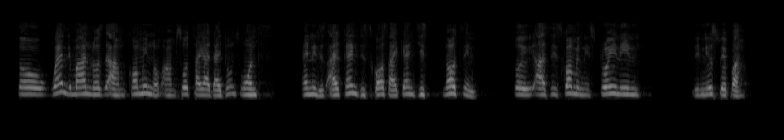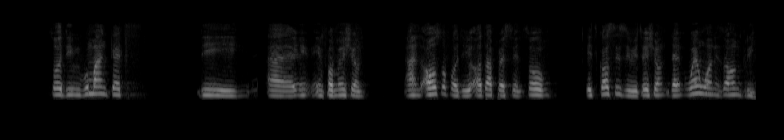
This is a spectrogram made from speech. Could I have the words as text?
So when the man knows that I'm coming, I'm so tired, I don't want any. This, I can't discuss, I can't just nothing. So as he's coming, he's throwing in the newspaper. So the woman gets the uh, information, and also for the other person. So it causes irritation. Then when one is hungry,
